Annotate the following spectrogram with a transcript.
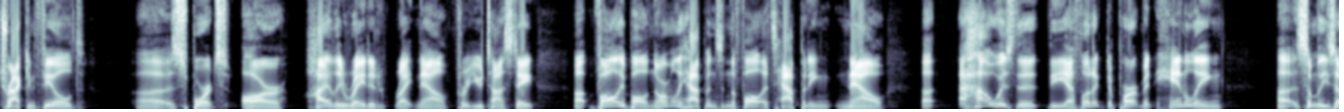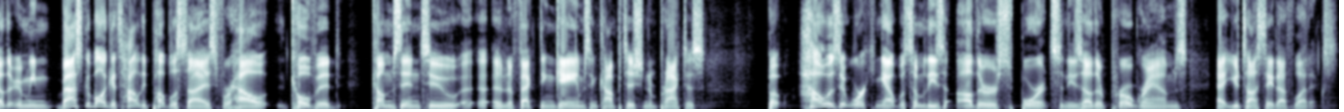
track and field sports are highly rated right now for Utah State. Uh, volleyball normally happens in the fall. It's happening now. how is the the athletic department handling? uh, some of these other. I mean, basketball gets highly publicized for how COVID comes into uh, uh, and affecting games and competition and practice. But how is it working out with some of these other sports and these other programs at Utah State Athletics?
